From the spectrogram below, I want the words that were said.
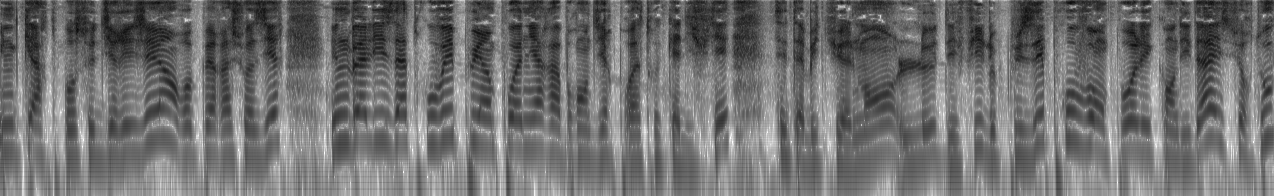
Une carte pour se diriger, un repère à choisir, une balise à trouver, puis un poignard à brandir pour être qualifié. C'est habituellement le défi le plus éprouvant pour les candidats et surtout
